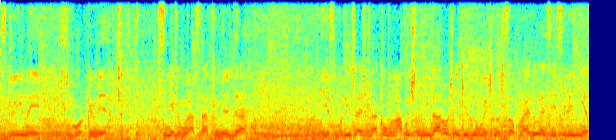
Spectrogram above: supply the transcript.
с глиной, горками, снегом и остатками льда. Если подъезжаешь к такому на обычном внедорожнике, думаешь, ну что, пройду я здесь или нет?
